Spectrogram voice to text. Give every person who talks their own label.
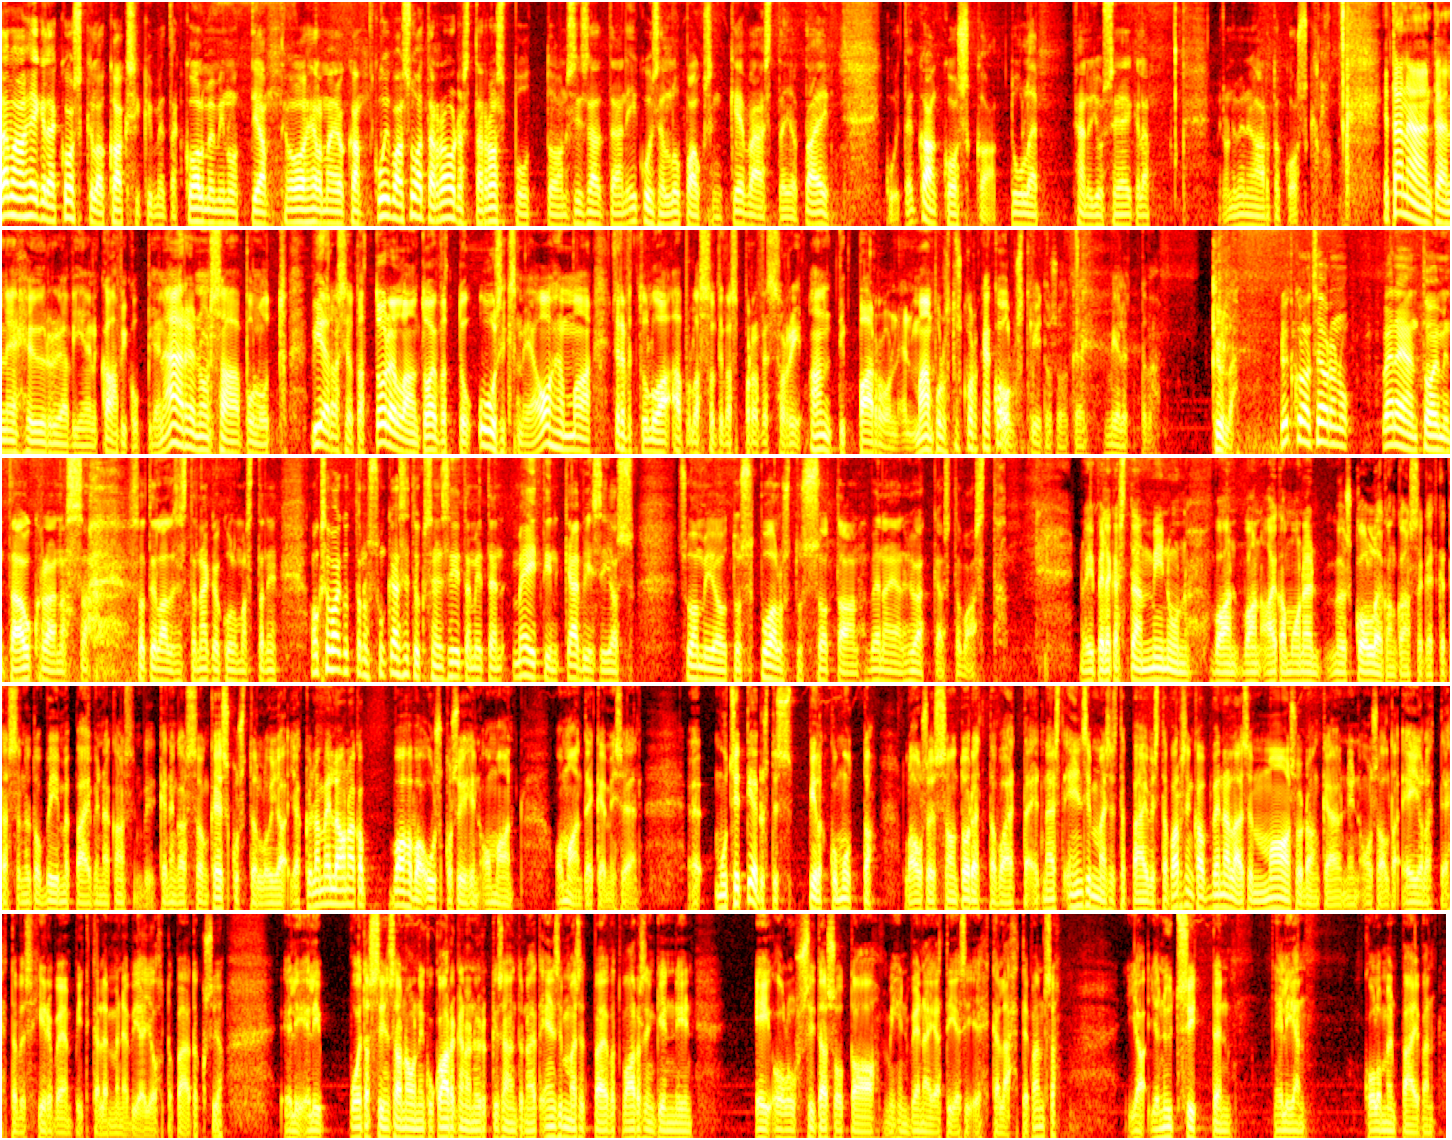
Speaker 1: Tämä on Heikelä Koskelo 23 minuuttia. Ohjelma, joka kuivaa suota roudasta rospuuttoon sisältäen ikuisen lupauksen keväästä, jota ei kuitenkaan koskaan tule. Hän on Jussi Heikelä. Minun nimeni on Arto Koskelo.
Speaker 2: Ja tänään tänne höyryävien kahvikuppien ääreen on saapunut vieras, jota todella on toivottu uusiksi meidän ohjelmaan. Tervetuloa apulaissotilasprofessori Antti Paronen maanpuolustuskorkeakoulusta.
Speaker 3: Kiitos oikein, miellyttävää.
Speaker 2: Kyllä.
Speaker 1: Nyt kun olet seurannut Venäjän toimintaa Ukrainassa sotilaallisesta näkökulmasta, niin onko se vaikuttanut sun käsitykseen siitä, miten meitin kävisi, jos Suomi joutuisi puolustussotaan Venäjän hyökkäystä vastaan?
Speaker 3: No ei pelkästään minun, vaan, vaan aika monen myös kollegan kanssa, ketkä tässä nyt on viime päivinä, kanssa, kenen kanssa on keskustellut. Ja, ja kyllä meillä on aika vahva usko siihen omaan, omaan tekemiseen. Mutta sitten tietysti pilkku mutta lauseessa on todettava, että, että näistä ensimmäisistä päivistä, varsinkaan venäläisen maasodan käynnin osalta, ei ole tehtävissä hirveän pitkälle meneviä johtopäätöksiä. Eli, eli voitaisiin sanoa niin kuin karkena nyrkkisääntönä, että ensimmäiset päivät varsinkin niin ei ollut sitä sotaa, mihin Venäjä tiesi ehkä lähtevänsä. Ja, ja nyt sitten neljän, kolmen päivän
